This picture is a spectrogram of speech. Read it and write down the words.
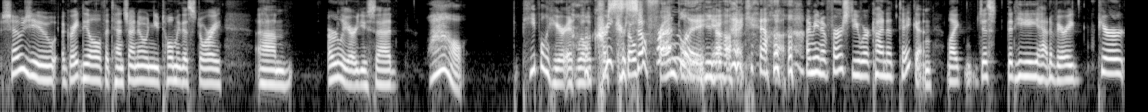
shows you a great deal of attention. I know when you told me this story um, earlier, you said, "Wow." People here at Willow Creek are so so, friendly. friendly. Yeah. yeah. I mean, at first you were kind of taken, like just that he had a very pure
